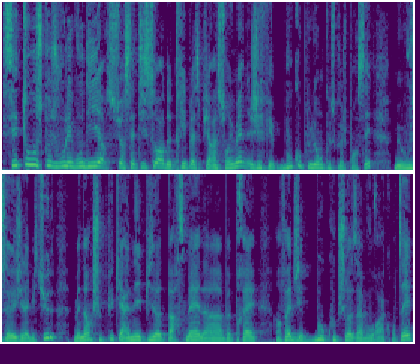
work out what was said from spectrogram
c'est tout ce que je voulais vous dire sur cette histoire de triple aspiration humaine. J'ai fait beaucoup plus long que ce que je pensais, mais vous savez j'ai l'habitude. Maintenant que je suis plus qu'à un épisode par semaine à, peu près, en fait j'ai beaucoup de choses à vous raconter.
